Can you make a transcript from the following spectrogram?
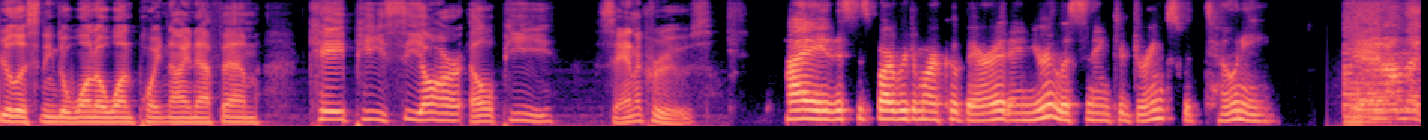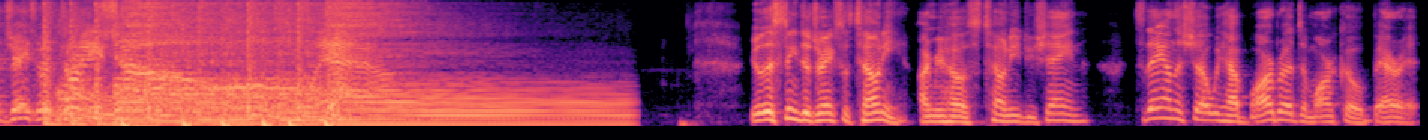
You're listening to 101.9 FM, KPCR LP, Santa Cruz. Hi, this is Barbara DeMarco Barrett, and you're listening to Drinks with Tony. Get on the Drinks with Tony show. Yeah. You're listening to Drinks with Tony. I'm your host, Tony Duchesne. Today on the show, we have Barbara DeMarco Barrett.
